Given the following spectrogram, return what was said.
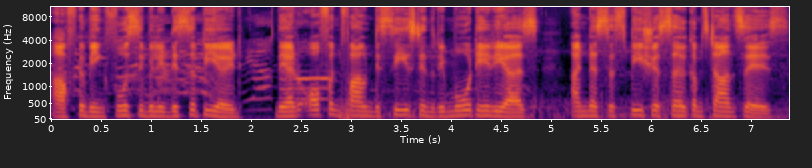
After being forcibly disappeared, they are often found deceased in remote areas under suspicious circumstances.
